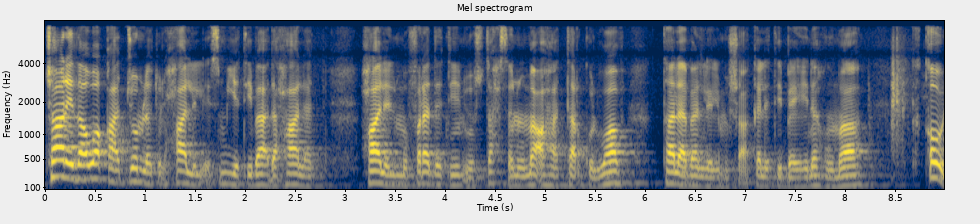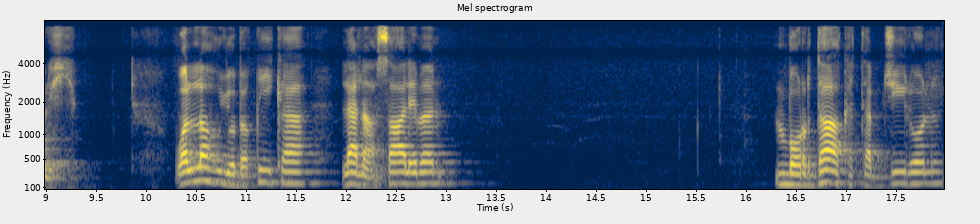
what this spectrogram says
چهار اذا وقعت جملة الحال الاسمية بعد حالة حال المفردة يستحسن معها ترك الواو طلبا للمشاكلة بينهما كقوله والله يبقيك لنا سالما. برداك تبجيل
